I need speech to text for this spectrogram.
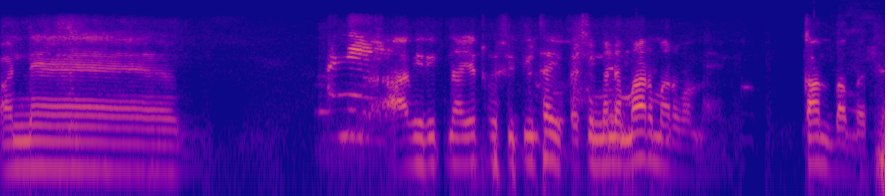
અને આવી રીતના એટ્રોસિટી થઈ પછી મને માર મારવામાં આવી. કામ બાબતે.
